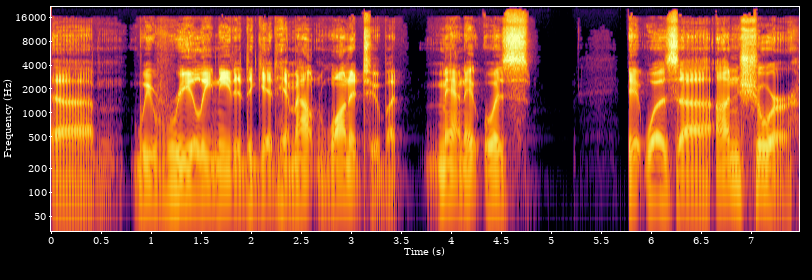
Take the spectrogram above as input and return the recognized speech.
um, we really needed to get him out and wanted to, but man, it was it was uh, unsure,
